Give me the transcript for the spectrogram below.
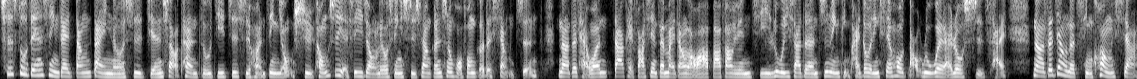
吃素这件事情在当代呢，是减少碳足迹、支持环境永续，同时也是一种流行时尚跟生活风格的象征。那在台台湾，大家可以发现，在麦当劳啊、八方云集、路易莎等知名品牌都已经先后导入未来肉食材。那在这样的情况下，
